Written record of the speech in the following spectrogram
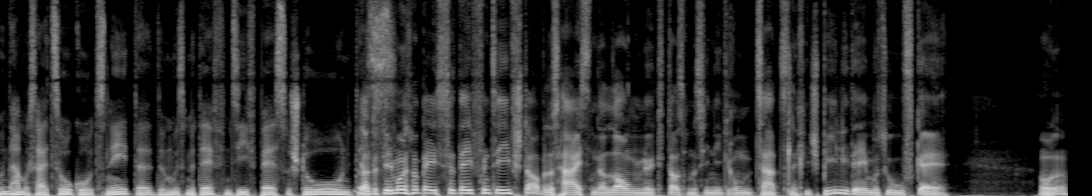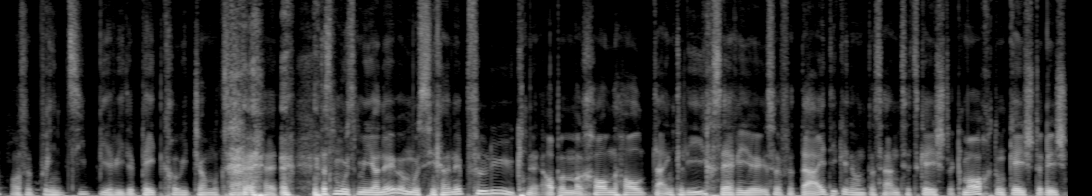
und dann haben wir gesagt, so geht es nicht, da, da, muss man defensiv besser stehen. ja, da muss man besser defensiv stehen, aber das heisst noch lange nicht, dass man seine grundsätzliche Spielidee muss aufgeben muss. Oder? Also Prinzipien, wie der Petkovic einmal gesagt hat. das muss man ja nicht, man muss sich ja nicht verleugnen, aber man kann halt dann gleich seriöser verteidigen und das haben sie jetzt gestern gemacht und gestern ist,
